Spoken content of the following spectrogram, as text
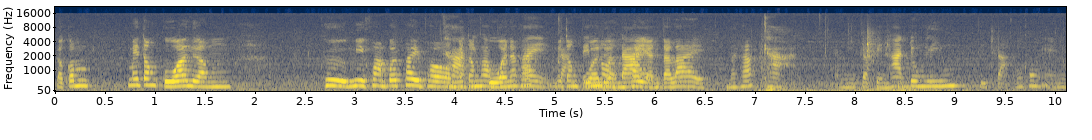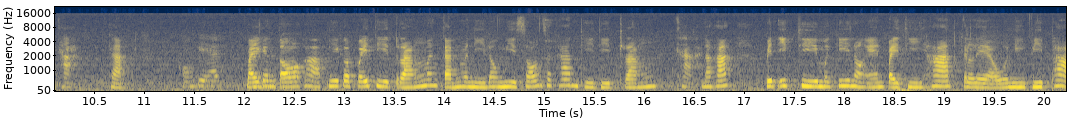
แล้วก็ไม่ต้องกลัวเรื่อง คือมีความปลอดภัยพอค่ะไม่ต้องกลัวนะคะ มีความปลอดภัยไม่ต้องกลัวกางเต็นท์เรื่องนอนได้ภัยอันตรายนะคะ ค่ะอั นนี้ก็เป็นหาดยงลิงติดหลังของแอนค่ะ ค่ะ ของพี่แอดไปกันต่อค่ะ พี่ก็ไปตีตรังเหมือนกันวันนี้เรามีซ้อนสถานที่ตีตรังค่ะนะคะ เป็นอีกทีเมื่อกี้น้องแอนไปทีฮาดกันแล้ววันนี้พี่พา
